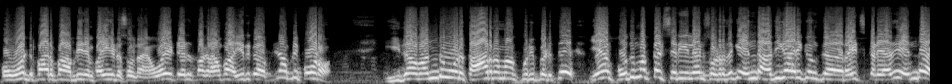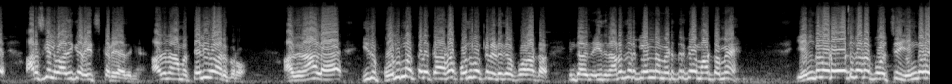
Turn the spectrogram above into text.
உன் ஓட்டு பாருப்பா அப்படின்னு என் பையன்கிட்ட சொல்றேன். ஓட்டு எடுத்து பாக்கலாம்ப்பா இருக்கு அப்படின்னா அப்படி போறோம். இத வந்து ஒரு காரணமா குறிப்பெடுத்து ஏன் பொதுமக்கள் சரியில்லைன்னு சொல்றதுக்கு எந்த அதிகாரிக்கும் ரைட்ஸ் கிடையாது எந்த அரசியல்வாதிக்கும் ரைட்ஸ் கிடையாதுங்க. அது நாம தெளிவா இருக்கிறோம். அதனால இது பொதுமக்களுக்காக பொதுமக்கள் எடுக்கிற போராட்டம். இந்த இது நடந்திருக்கலன்னு நம்ம எடுத்துக்கவே மாட்டோமே. எங்களோட ஓட்டு தானே போச்சு எங்களை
